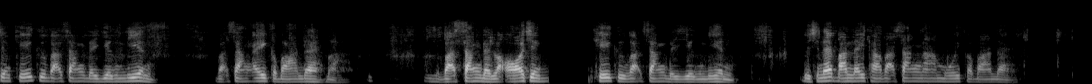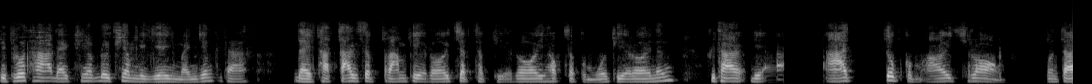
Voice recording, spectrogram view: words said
ជាងគេគឺវ៉ាក់សាំងដែលយើងមានវ៉ាក់សាំងអីក៏បានដែរបាទវ៉ាក់សាំងដែលល្អជាង គេគឺវ៉ាក់សាំងដែលយើងមានដូច្នេះបានន័យថាវ៉ាក់សាំងណាមួយក៏បានដែរពីព្រោះថាដែលខ្ញុំដូចខ្ញុំនិយាយមិញអញ្ចឹងគឺថាដែលថា95% 70% 66%ហ្នឹងគឺថាវាអាចទប់កុំឲ្យឆ្លងប៉ុន្តែ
